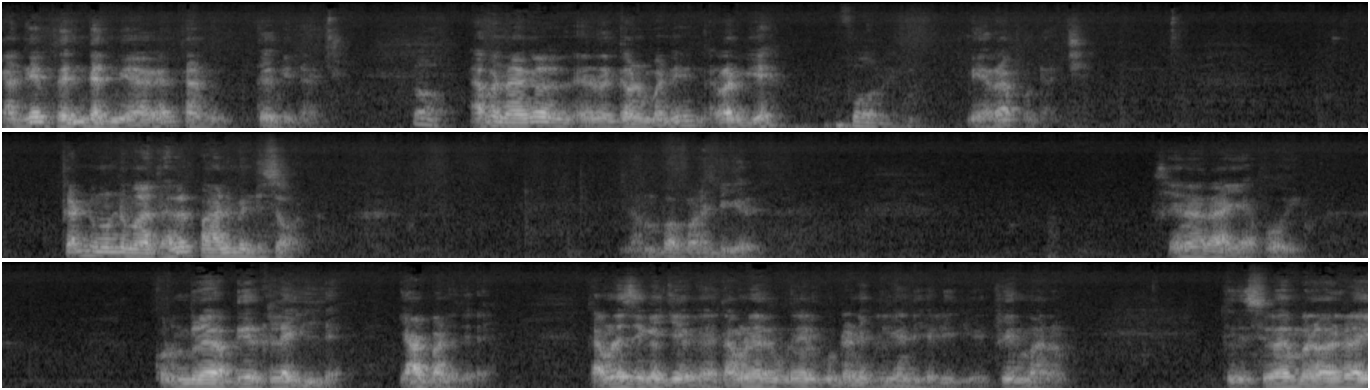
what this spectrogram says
கந்தையன் பெருந்தன்மையாக தான் கேட்கிட்டாச்சு அப்போ நாங்கள் ரெக்கமெண்ட் பண்ணி ரவியை நேராக போட்டாச்சு. கண்ணு முண்டு மாத்தாலும் பார்லிமெண்ட் சோல் நம்ப மாட்டீர்கள் சேனாராயா போய் கொழும்புல அப்படி இருக்கல இல்லை. யாழ்ப்பாணத்தில். தமிழரசு கட்சி தமிழர் விடுதலை கூட்டணிக்கு என்று சொல்லி தீர்மானம். திரு சிதம்பரம் அவர்களை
